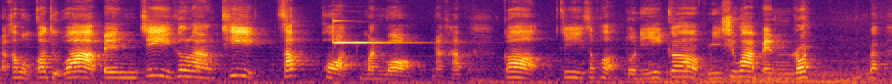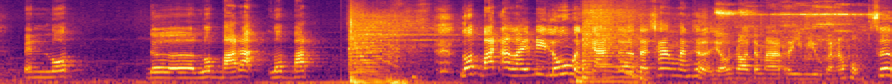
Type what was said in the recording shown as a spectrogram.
นะครับผมก็ถือว่าเป็นจี้เครื่องรางที่ซับพอร์ตมันวอลนะครับก็จี้ซัพพอร์ตตัวนี้ก็มีชื่อว่าเป็นรถแบบเป็นรถเดอรถบัสอะรถบัส รถบัสอะไรไม่รู้เหมือนกันเออแต่ช่างมันเถอะเดี๋ยวเราจะมารีวิวกันนะผม ซึ่ง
